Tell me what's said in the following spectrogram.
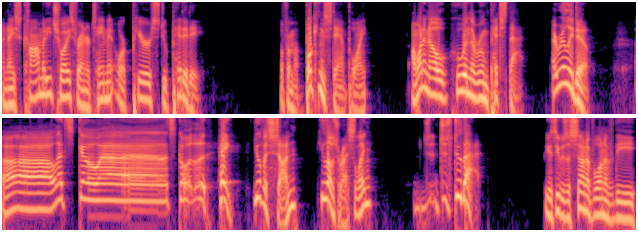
a nice comedy choice for entertainment or pure stupidity? Well, from a booking standpoint, I want to know who in the room pitched that. I really do. Uh, let's go. Uh, let's go. Uh, hey, you have a son. He loves wrestling. J- just do that. Because he was a son of one of the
